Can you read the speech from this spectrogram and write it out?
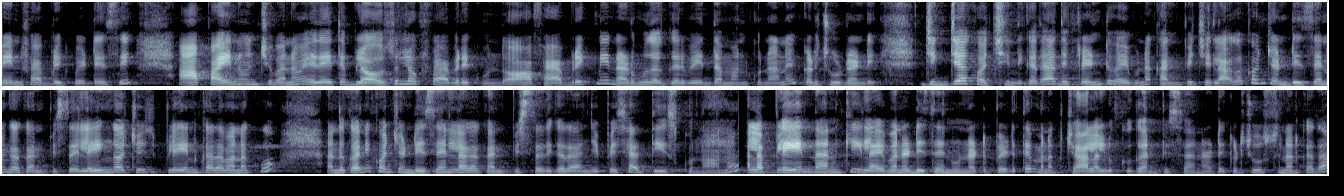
మెయిన్ ఫ్యాబ్రిక్ పెట్టేసి ఆ పైనుంచి మనం ఏదైతే బ్లౌజులో ఫ్యాబ్రిక్ ఉందో ఆ ఫ్యాబ్రిక్ని నడుము దగ్గర వేద్దాం అనుకున్నాను. ఇక్కడ చూడండి జిగ్జాక్ వచ్చింది కదా అది ఫ్రంట్ వైపున కనిపించేలాగా కొంచెం డిజైన్గా కనిపిస్తుంది. లేంగా వచ్చేసి ప్లేన్ కదా మనకు అందుకని కొంచెం డిజైన్ లాగా కనిపిస్తుంది కదా అని చెప్పేసి అది తీసుకున్నాను. అలా ప్లేన్ దానికి ఇలా ఏమైనా డిజైన్ ఉన్నట్టు పెడితే మనకు చాలా లుక్ కనిపిస్తుంది అన్నట్టు. ఇక్కడ చూస్తున్నారు కదా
